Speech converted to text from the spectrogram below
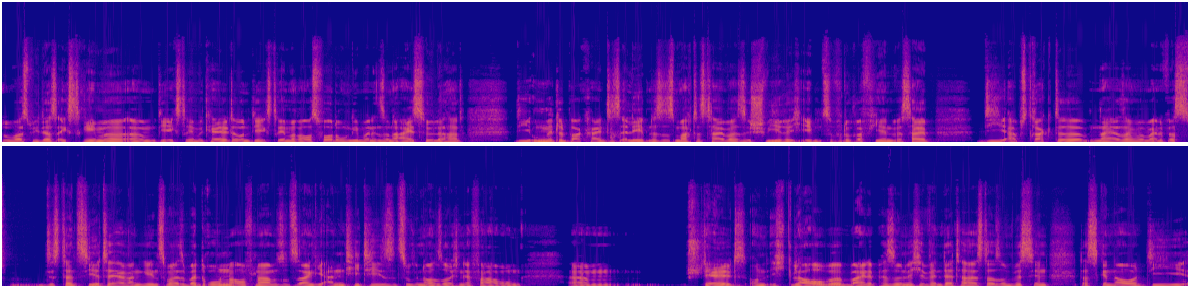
sowas wie das extreme, ähm, die extreme Kälte und die extreme Herausforderung, die man in so einer Eishöhle hat. Die Unmittelbarkeit des Erlebnisses macht es teilweise schwierig eben zu fotografieren, weshalb die abstrakte, naja, sagen wir mal etwas distanzierte Herangehensweise bei Drohnenaufnahmen sozusagen die Antithese zu genau solchen Erfahrungen ähm, stellt. Und ich glaube, meine persönliche Vendetta ist da so ein bisschen, dass genau die,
